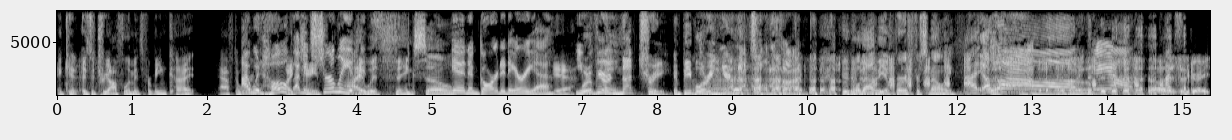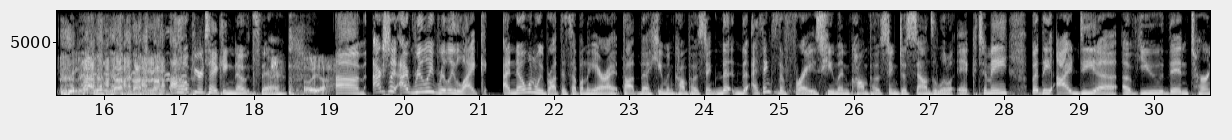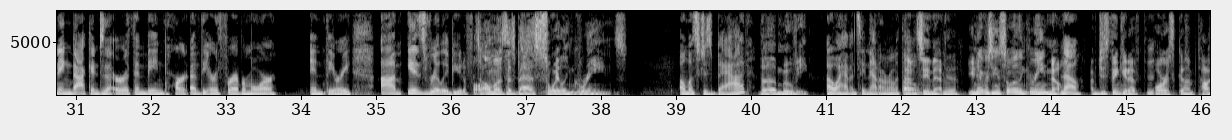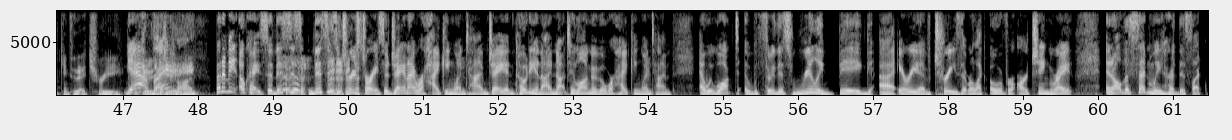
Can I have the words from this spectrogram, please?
And can, is the tree off limits for being cut afterwards? I would hope. Like I mean, change- surely if I it's would think so. in a guarded area, Yeah. you what would if you're think. a nut tree and people are eating your nuts all the time? Well, that'd be a first for Smelly. I, oh, damn. Oh, this is great. I hope you're taking notes there. oh yeah. Um, actually, I really, really like. I know when we brought this up on the air, I thought the human composting. The, the, I think the phrase "human composting" just sounds a little ick to me. But the idea of you then turning back into the earth and being part of the earth forevermore, in theory, um, is really beautiful. It's almost as bad as Soylent Greens, Almost as bad. the movie. Oh, I haven't seen that. I don't know what that. I that haven't is. seen that. Yeah. You never seen Soylent Green? No. No. I'm just thinking of Forrest Gump talking to that tree. Yeah, It was right. Jay. But I mean, okay, so this is this is a true story. So Jay and I were hiking one time. Jay and Cody and I, not too long ago, were hiking one time, and we walked uh, through this really big uh, area of trees that were like overarching, right? And all of a sudden, we heard this like,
